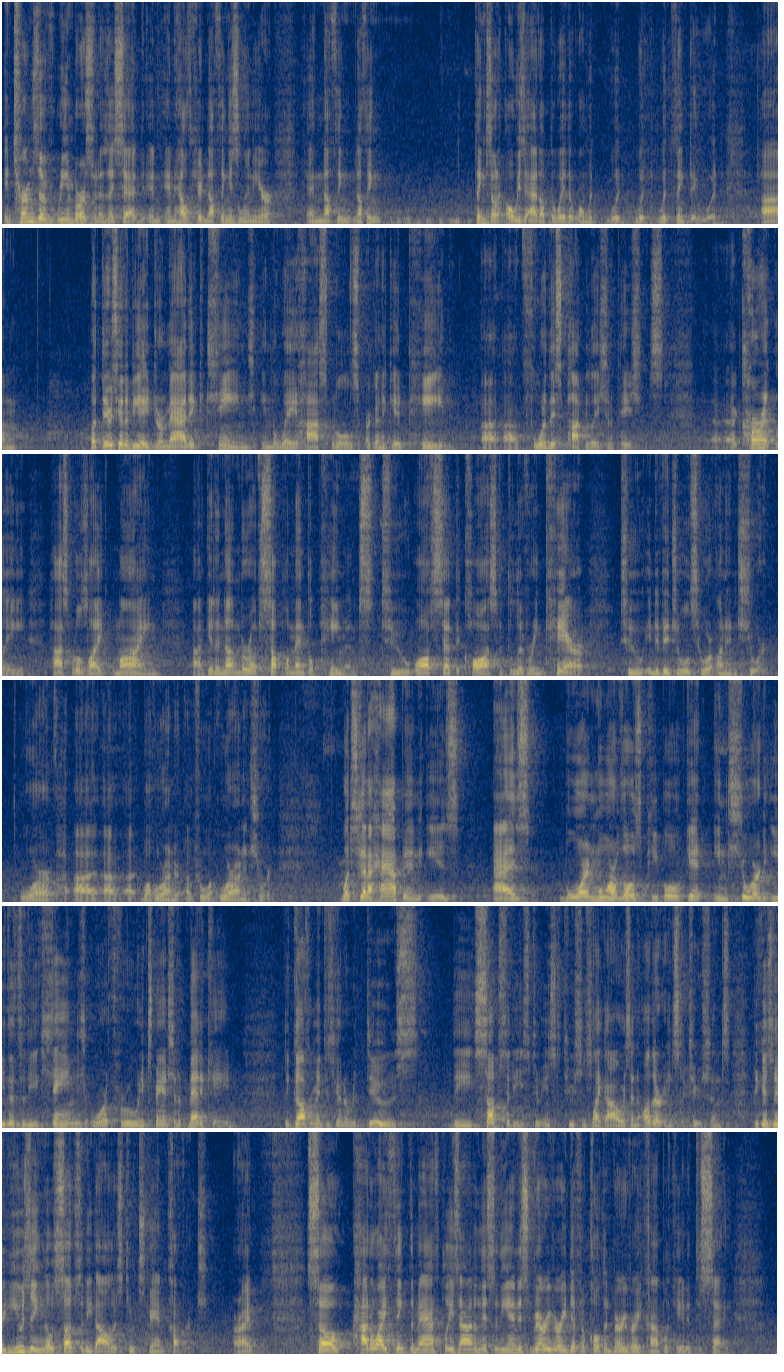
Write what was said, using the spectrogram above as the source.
In terms of reimbursement, as I said, in, in healthcare, nothing is linear, and nothing, nothing, things don't always add up the way that one would, would, would, would think they would. Um, but there's going to be a dramatic change in the way hospitals are going to get paid uh, uh, for this population of patients. Uh, uh, currently, hospitals like mine uh, get a number of supplemental payments to offset the cost of delivering care to individuals who are uninsured or uh, well, who are, under, who are uninsured. What's going to happen is as more and more of those people get insured either through the exchange or through an expansion of Medicaid, the government is going to reduce the subsidies to institutions like ours and other institutions because they're using those subsidy dollars to expand coverage. All right? So, how do I think the math plays out in this in the end? It's very, very difficult and very, very complicated to say.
